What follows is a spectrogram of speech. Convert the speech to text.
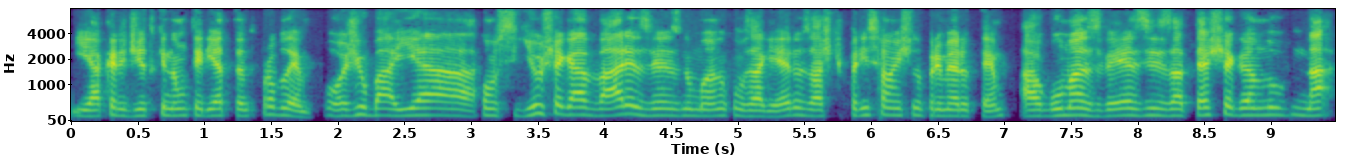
e acredito que não teria tanto problema. Hoje o Bahia conseguiu chegar várias vezes no mano com os zagueiros, acho que principalmente no primeiro tempo. Algumas vezes até chegando na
